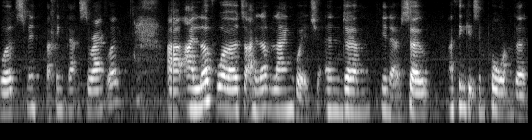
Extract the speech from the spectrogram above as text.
Wordsmith, I think that's the right word. Uh, I love words, I love language, and, um, you know, so I think it's important that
